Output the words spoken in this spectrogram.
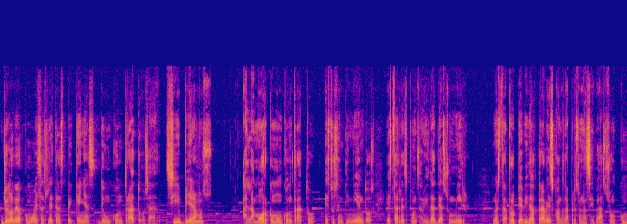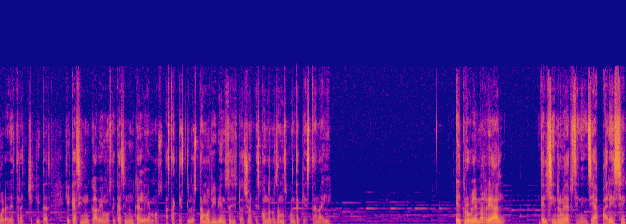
yo lo veo como esas letras pequeñas de un contrato. O sea, si viéramos al amor como un contrato, estos sentimientos, esta responsabilidad de asumir nuestra propia vida otra vez cuando la persona se va, son como las letras chiquitas que casi nunca vemos, que casi nunca leemos. Hasta que lo estamos viviendo esa situación es cuando nos damos cuenta que están ahí. El problema real del síndrome de abstinencia aparece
